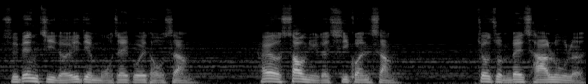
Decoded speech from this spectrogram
随便挤了一点抹在龟头上，还有少女的器官上，就准备插入了。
